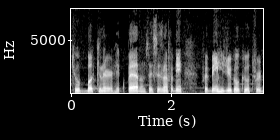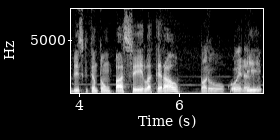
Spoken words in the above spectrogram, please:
que o Buckner recupera. Não sei se vocês lembram, foi bem, Foi bem ridículo que o Trubisky tentou um passe lateral Para o Coe, né? e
